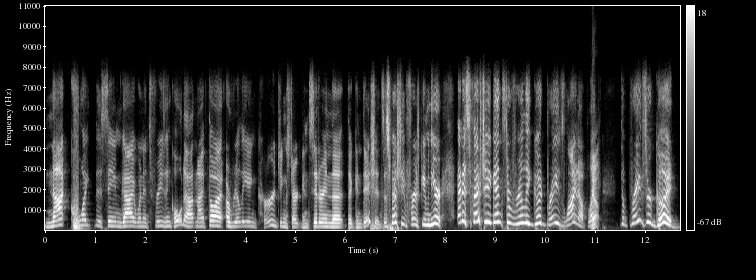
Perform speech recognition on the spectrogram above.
not quite the same guy when it's freezing cold out. And I thought a really encouraging start considering the the conditions, especially first game of the year, and especially against a really good Braves lineup. Like Yep. the Braves are good.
